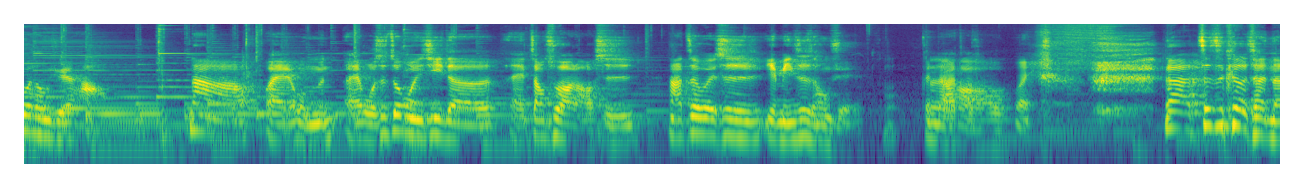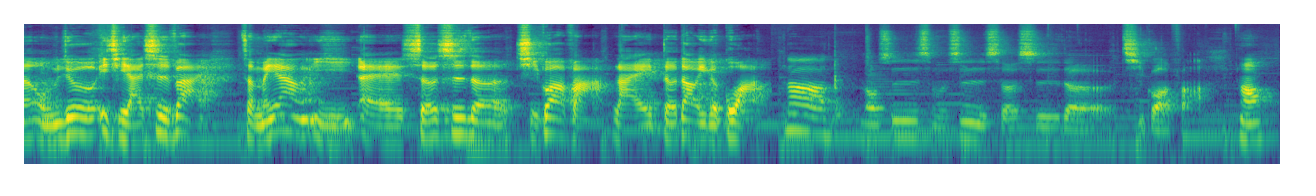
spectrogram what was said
位同学好，那哎，我们哎，我是中文系的哎张淑华老师，那这位是严明志同学，跟大家打招呼。喂，那这次课程呢，我们就一起来示范怎么样以哎蛇师的起卦法来得到一个卦。那老师，什么是蛇师的起卦法？好，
